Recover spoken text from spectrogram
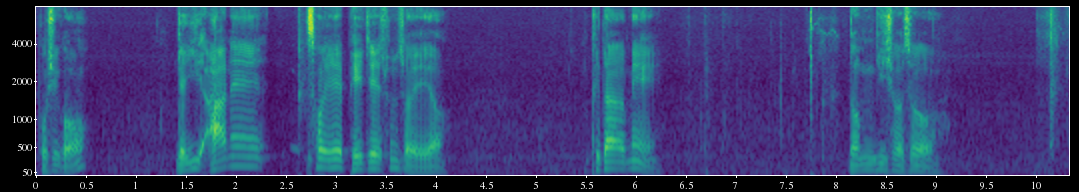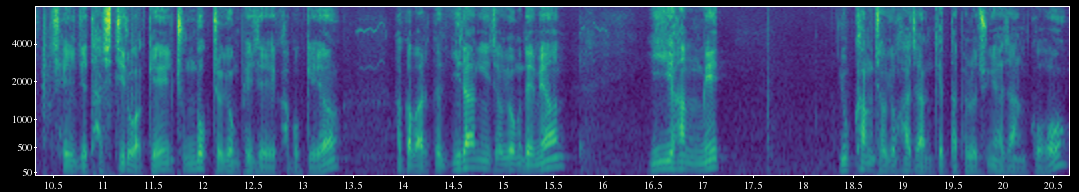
보시고 이 안에서의 배제 순서예요. 그 다음에 넘기셔서 제일 이제 다시 뒤로 갈게. 중복 적용 배제에 가볼게요. 아까 말했던 1항이 적용되면 2항 및 6항 적용하지 않겠다. 별로 중요하지 않고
